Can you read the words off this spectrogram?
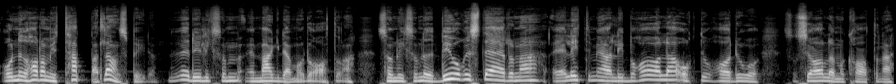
Och nu har de ju tappat landsbygden. Nu är det liksom Magda-moderaterna som liksom nu bor i städerna, är lite mer liberala och då har då Socialdemokraterna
